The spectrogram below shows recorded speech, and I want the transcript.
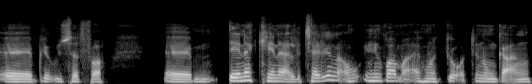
øh, blev udsat for. Øh, denne kender alle detaljerne og indrømmer, at hun har gjort det nogle gange.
